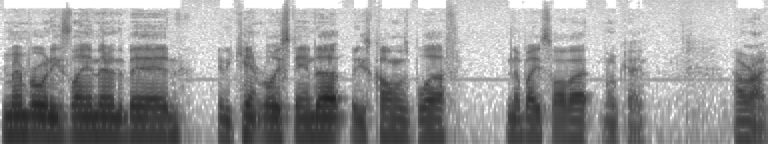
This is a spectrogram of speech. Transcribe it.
Remember when he's laying there in the bed and he can't really stand up, but he's calling his bluff? Nobody saw that? Okay. All right.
